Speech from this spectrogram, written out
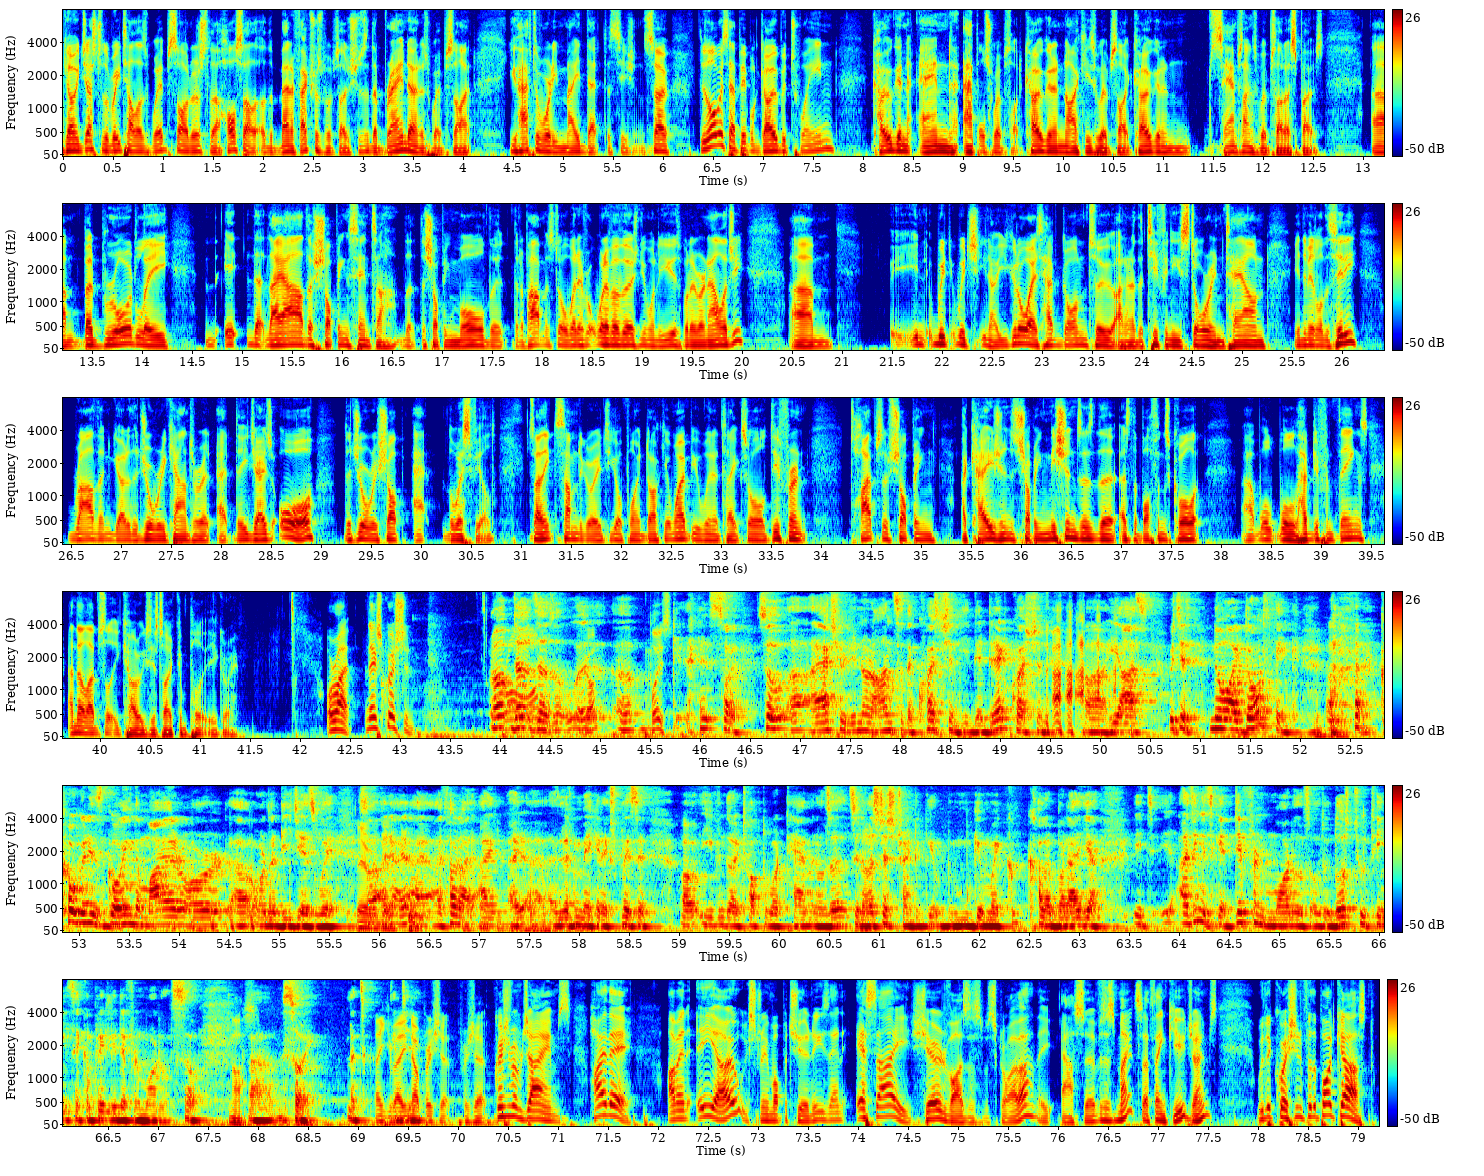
going just to the retailer's website or just the wholesale or the manufacturer's website, I should say the brand owner's website, you have to have already made that decision. So there's always have people go between Kogan and Apple's website, Kogan and Nike's website, Kogan and Samsung's website, I suppose. Um, but broadly, they are the shopping center, the, the shopping mall, the, the, department store, whatever whatever version you want to use, whatever analogy. Um, which, which, you know you could always have gone to I don't know the Tiffany store in town in the middle of the city rather than go to the jewelry counter at, at DJ's or the jewelry shop at the Westfield. So I think to some degree, to your point, Doc, it won't be winner takes all. Different types of shopping occasions, shopping missions, as the as the Boffins call it, uh, will will have different things, and they'll absolutely coexist. I completely agree. All right, next question. Oh, that, that, uh, uh, please. Sorry. So uh, I actually did not answer the question, the direct question uh, he asked, which is no, I don't think uh, Kogan is going the Myer or uh, or the DJ's way. There so I, I, I, thought I, I, I, let me make it explicit, even though I talked about terminals. You know, I was just trying to give give my color, but I, yeah, it, I think it's again different models. Although those two things are completely different models. So, nice. sorry. Let's. Thank you, buddy. No, appreciate it. Appreciate it. Question from James. Hi there. I'm an EO, Extreme Opportunities, and SA, Share Advisor subscriber, our services mate. So thank you, James. With a question for the podcast.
